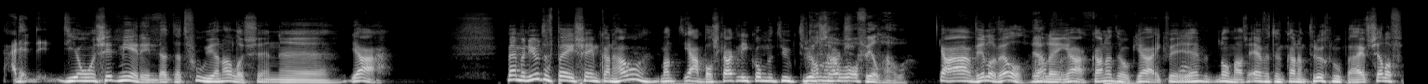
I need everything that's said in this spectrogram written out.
Ja, die, jongen zit meer in. Dat, dat voel je aan alles. En eh, ja, ik ben benieuwd of PSV hem kan houden. Want ja, Boskakli komt natuurlijk terug kan straks. houden of wil houden. Ja, willen wel. Ja. Alleen ja, kan het ook. Ja, ik weet, Ja. nogmaals, Everton kan hem terugroepen. Hij heeft zelf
